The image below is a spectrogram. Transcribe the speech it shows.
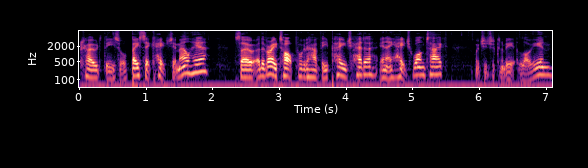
code the sort of basic HTML here. So at the very top, we're going to have the page header in a h1 tag, which is just going to be login.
